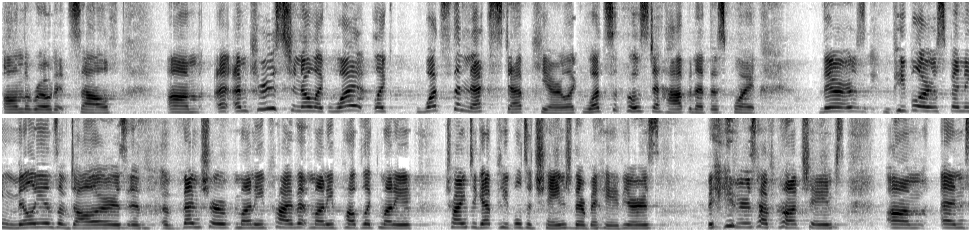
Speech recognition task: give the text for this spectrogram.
on the road itself. Um, I, I'm curious to know like what, like, what's the next step here? Like what's supposed to happen at this point? There's people are spending millions of dollars of, of venture money, private money, public money, trying to get people to change their behaviors behaviors have not changed. Um, and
